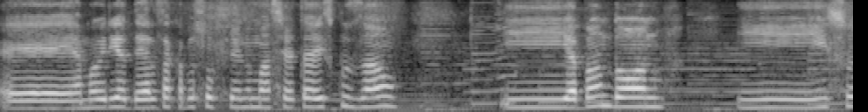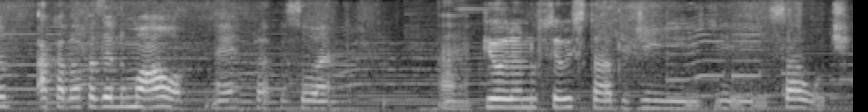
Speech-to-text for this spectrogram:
é, a maioria delas acaba sofrendo uma certa exclusão e abandono. E isso acaba fazendo mal né, para a pessoa, é, piorando o seu estado de, de saúde.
